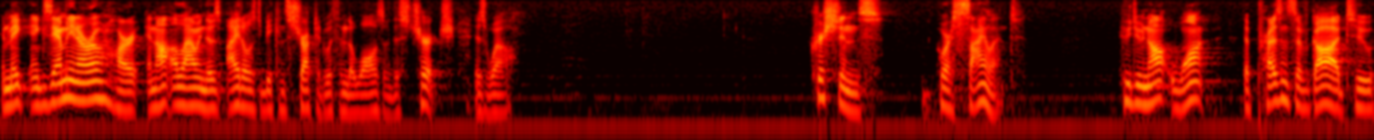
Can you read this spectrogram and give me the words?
and make, examining our own heart and not allowing those idols to be constructed within the walls of this church as well. Christians who are silent who do not want the presence of God to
